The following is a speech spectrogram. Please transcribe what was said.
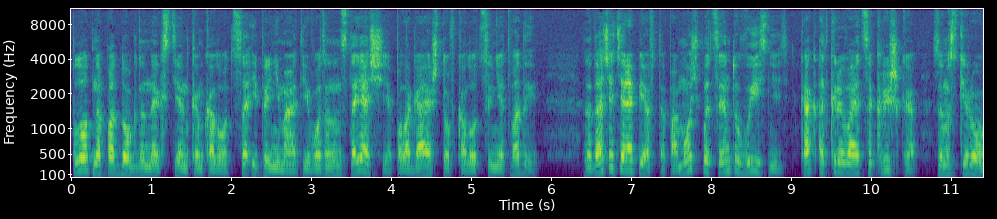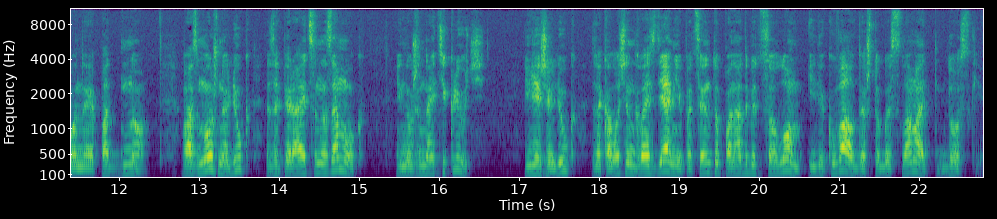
плотно подогнанное к стенкам колодца и принимает его за настоящее, полагая, что в колодце нет воды. Задача терапевта – помочь пациенту выяснить, как открывается крышка, замаскированная под дно. Возможно, люк запирается на замок, и нужно найти ключ. Или же люк заколочен гвоздями, и пациенту понадобится лом или кувалда, чтобы сломать доски.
